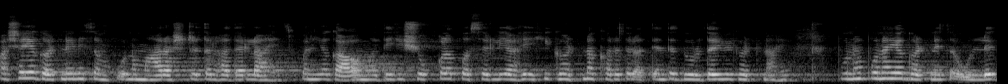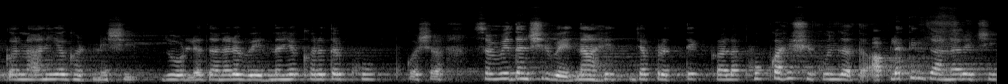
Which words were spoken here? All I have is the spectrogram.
अशा या घटनेने संपूर्ण महाराष्ट्र तर हादरला आहेच पण या गावामध्ये जी शोककळा पसरली आहे ही घटना खरं तर अत्यंत दुर्दैवी घटना आहे. पुन्हा पुन्हा या घटनेचा उल्लेख करणं आणि या घटनेशी जोडल्या जाणाऱ्या वेदना या खरं तर खूप कशा संवेदनशील वेदना आहेत ज्या प्रत्येकाला खूप काही शिकून जातं. आपल्यातील जाणाऱ्याची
